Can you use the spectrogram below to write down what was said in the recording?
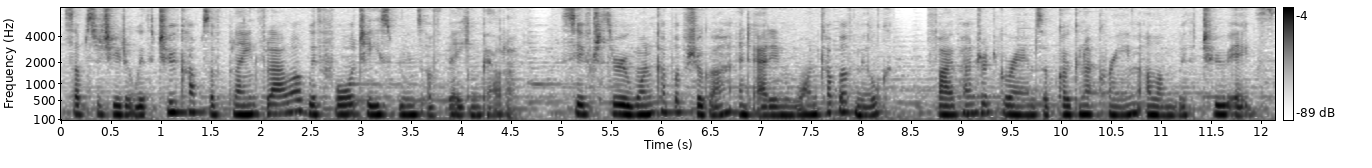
substitute it with 2 cups of plain flour with 4 teaspoons of baking powder. Sift through 1 cup of sugar and add in 1 cup of milk, 500 grams of coconut cream along with 2 eggs.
